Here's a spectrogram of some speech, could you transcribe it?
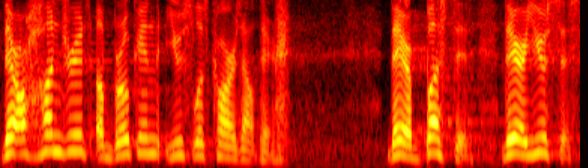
There are hundreds of broken, useless cars out there. They are busted. They are useless.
